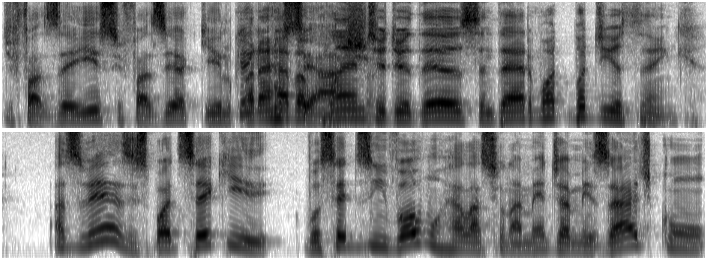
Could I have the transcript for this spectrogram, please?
de fazer isso e fazer aquilo. O que, But que I have a plan acha? to do this and that. What what do you think? Às vezes, pode ser que você desenvolva um relacionamento de amizade com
